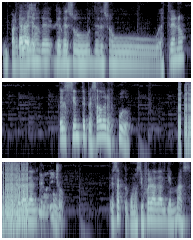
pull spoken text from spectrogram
un par de años desde, su, desde su estreno, él siente pesado el escudo. Exacto, como si fuera de alguien más.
